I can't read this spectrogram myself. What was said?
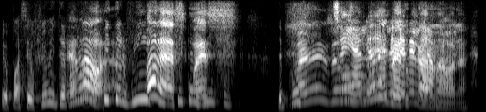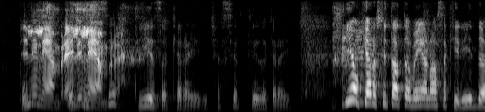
Eu passei o filme inteiro É, falando, ah, não, Peter Vincent, parece, Peter mas- Vincent. Depois Mas eu Sim, ele- lembrei ele- do ele cara lembra. na hora. Ele lembra, Eu ele tinha lembra. certeza que era ele, tinha certeza que era ele. E eu quero citar também a nossa querida.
